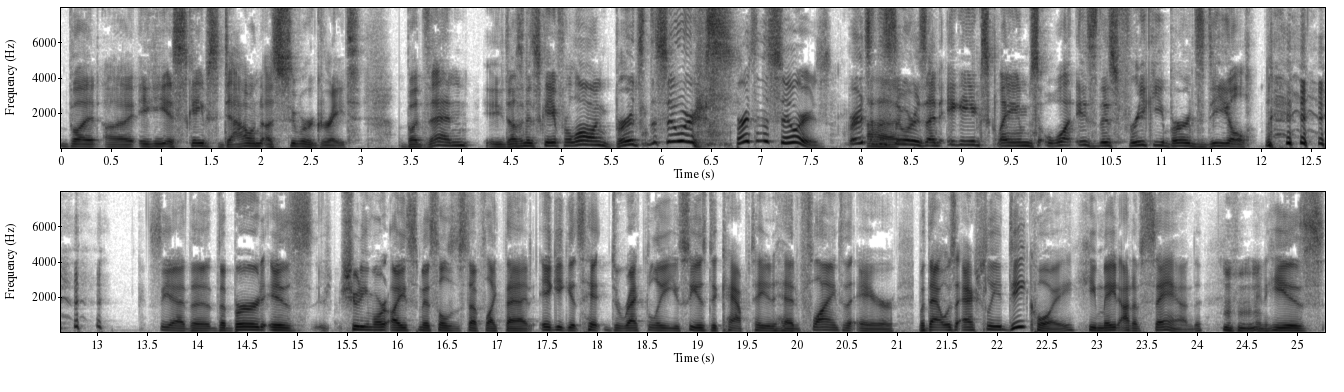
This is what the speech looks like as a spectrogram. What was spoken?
but uh, Iggy escapes down a sewer grate. But then he doesn't escape for long. Birds in the sewers. Birds in the sewers. Birds in the sewers. And Iggy exclaims, "What is this freaky bird's deal?" So yeah, the the bird is shooting more ice missiles and stuff like that. Iggy gets hit directly. You see his decapitated head fly into the air, but that was actually a decoy he made out of sand, mm-hmm. and he is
